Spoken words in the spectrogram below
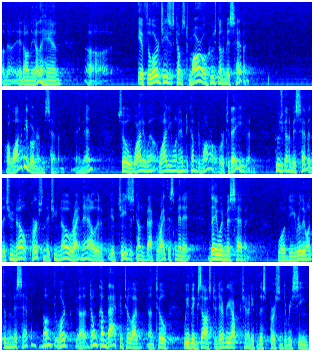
and on the other hand, uh, if the Lord Jesus comes tomorrow, who's going to miss heaven? Well, a lot of people are going to miss heaven. Amen. So why do, we, why do you want him to come tomorrow or today even? Who's going to miss heaven that you know, person that you know right now that if, if Jesus comes back right this minute, they would miss heaven? Well, do you really want them to miss heaven? No, Lord, uh, don't come back until, I've, until we've exhausted every opportunity for this person to receive,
